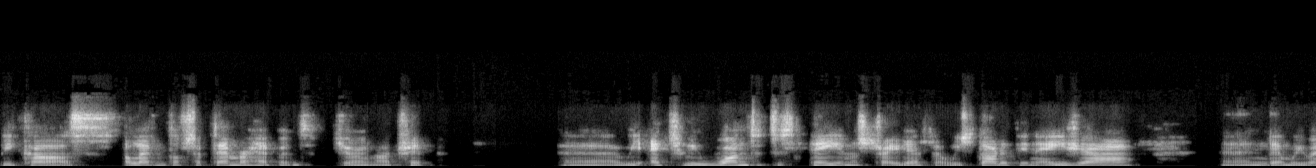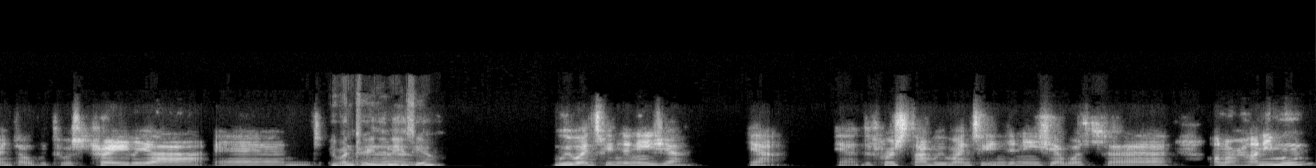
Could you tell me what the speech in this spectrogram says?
because 11th of September happened during our trip. Uh, we actually wanted to stay in Australia, so we started in Asia, and then we went over to Australia, and you went to Indonesia. Um, we went to Indonesia. Yeah, yeah. The first time we went to Indonesia was uh, on our honeymoon,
